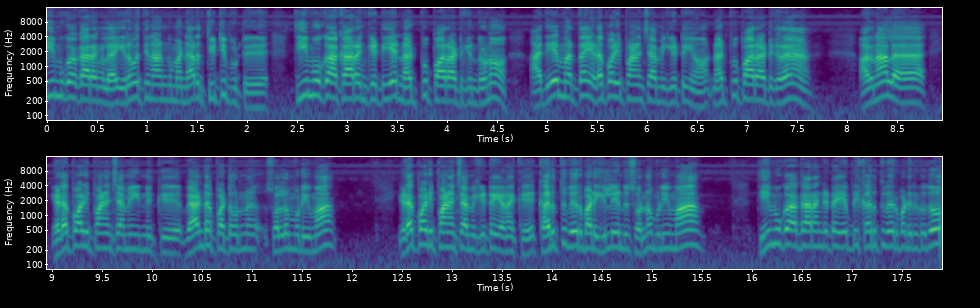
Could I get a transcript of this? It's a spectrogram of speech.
திமுக காரங்களை இருபத்தி நான்கு மணி நேரம் திட்டிப்புட்டு திமுக காரங்கிட்டேயே நட்பு பாராட்டுகின்றனோ அதே மாதிரி தான் எடப்பாடி பழனிசாமி கிட்டேயும் நட்பு பாராட்டுக்கிறேன் அதனால் எடப்பாடி பழனிசாமிக்கு வேண்டப்பட்டவர்னு சொல்ல முடியுமா? எடப்பாடி பழனிசாமி கிட்ட எனக்கு கருத்து வேறுபாடு இல்லை என்று சொல்ல முடியுமா? திமுக காரங்கிட்ட எப்படி கருத்து வேறுபாடு இருக்குதோ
